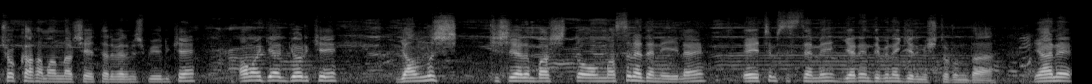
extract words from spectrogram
Çok kahramanlar şehitleri vermiş bir ülke. Ama gel gör ki yanlış kişilerin başta olması nedeniyle eğitim sistemi yerin dibine girmiş durumda. Yani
